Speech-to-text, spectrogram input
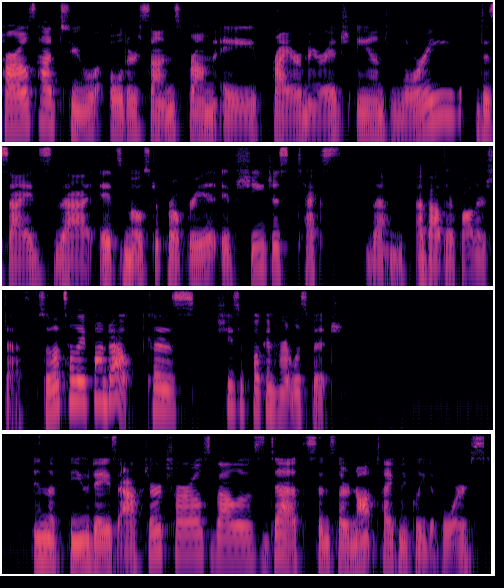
Charles had two older sons from a prior marriage, and Lori decides that it's most appropriate if she just texts them about their father's death. So that's how they found out, because she's a fucking heartless bitch. In the few days after Charles Vallow's death, since they're not technically divorced,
